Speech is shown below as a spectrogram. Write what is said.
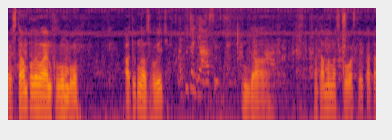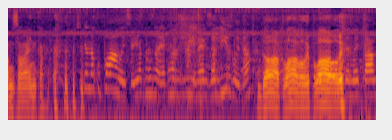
ось там поливаємо клумбу, а тут у нас голить. А тут я сиджу. Да. А там у нас кострик, а там зайенька. Сьогодні накупалися, як не знаю, як моржі, ми як залізли, да? Да, плавали, плавали. Боже, ми так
